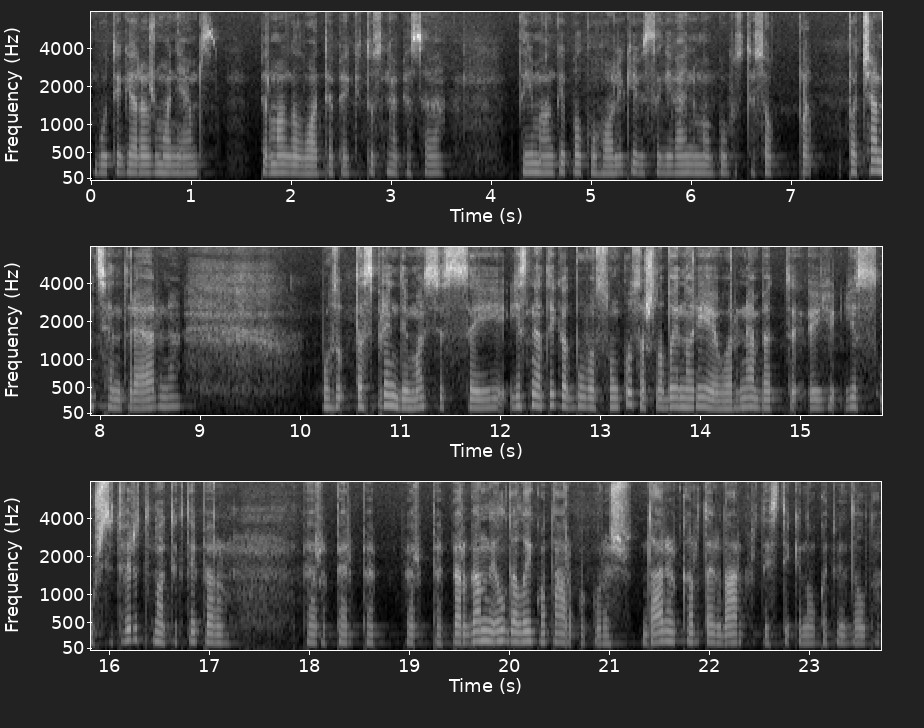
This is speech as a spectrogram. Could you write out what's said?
būti gera žmonėms, pirmą galvoti apie kitus, ne apie save. Tai man kaip alkoholikė visą gyvenimą buvus tiesiog pa, pačiam centre, ar ne. Tas sprendimas, jisai, jis ne tai, kad buvo sunkus, aš labai norėjau, ar ne, bet jis užsitvirtino tik tai per, per, per, per, per, per, per gan ilgą laiko tarpą, kur aš dar ir kartą ir dar kartą įstikinau, kad vis dėlto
